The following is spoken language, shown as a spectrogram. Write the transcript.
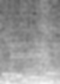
Mon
